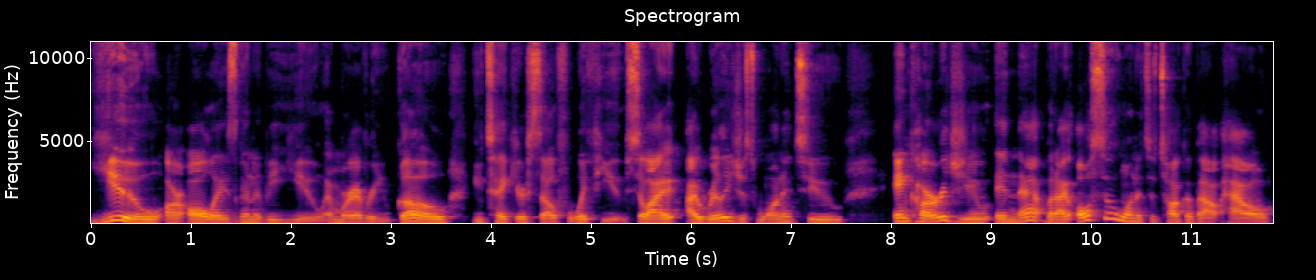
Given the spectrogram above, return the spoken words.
you are always going to be you and wherever you go you take yourself with you so i i really just wanted to encourage you in that but i also wanted to talk about how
